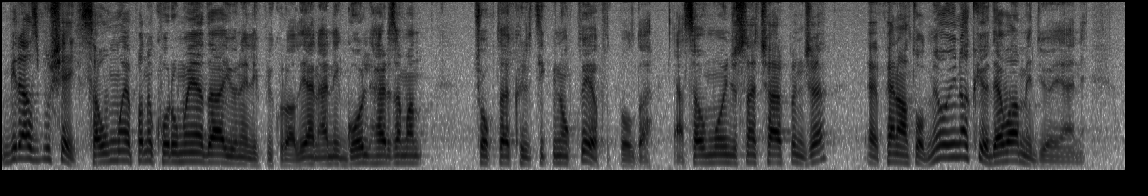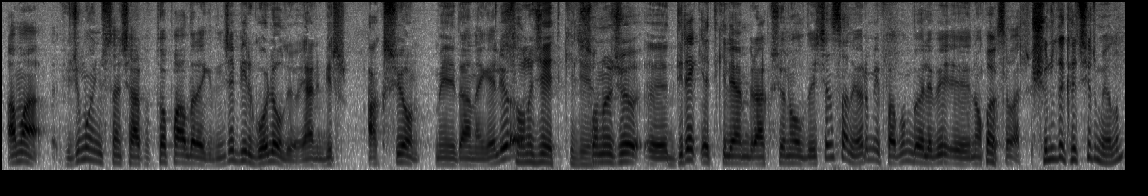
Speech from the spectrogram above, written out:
Biraz bu şey savunma yapanı korumaya daha yönelik bir kural. Yani hani gol her zaman çok daha kritik bir nokta ya futbolda. Yani savunma oyuncusuna çarpınca evet, penaltı olmuyor oyun akıyor devam ediyor yani. Ama hücum oyuncusuna çarpıp top ağlara gidince bir gol oluyor. Yani bir aksiyon meydana geliyor. Sonucu etkiliyor. Sonucu e, direkt etkileyen bir aksiyon olduğu için sanıyorum İFAB'ın böyle bir e, Bak noktası var. şunu da kaçırmayalım.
